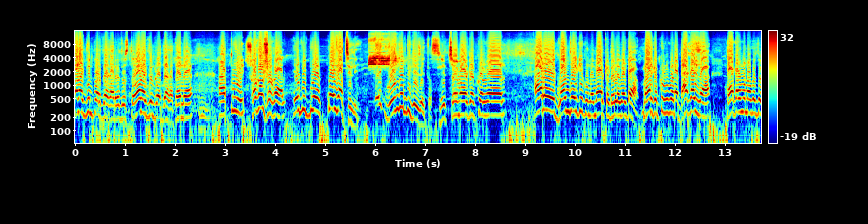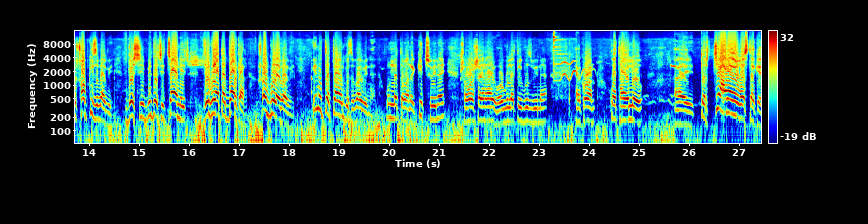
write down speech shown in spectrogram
অনেকদিন পর দেখা রে দোস্ত অনেকদিন পর দেখা তাই না? আর তুই সকাল সকাল এই দিক দিয়ে কই যাচ্ছিলি? এই গঞ্জের দিকে যাইতাছি। নিশ্চয় মার্কেট করবার আরে গঞ্জের কি কোনো মার্কেট হলো বেটা? মার্কেট করবি বেটা ঢাকায় যা। ঢাকায় মনে করছে সব কিছু পাবি। দেশি বিদেশি চাইনিজ যেগুলো তোর দরকার সবগুলো পাবি। কিন্তু তো তেমন কিছু পাবি না। উন্নত মানের কিচ্ছুই নাই সমস্যা নাই ওগুলা তুই বুঝবি না। এখন কথা হলো এই তোর চেহারার অবস্থাকে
